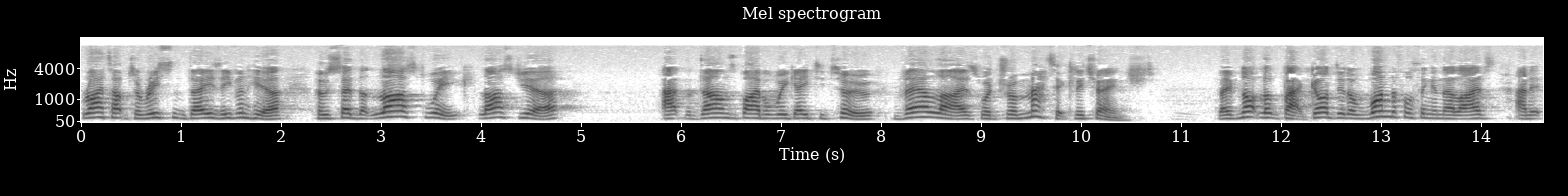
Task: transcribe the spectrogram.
right up to recent days, even here, who said that last week, last year, at the Downs Bible Week 82, their lives were dramatically changed. They've not looked back. God did a wonderful thing in their lives and it,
